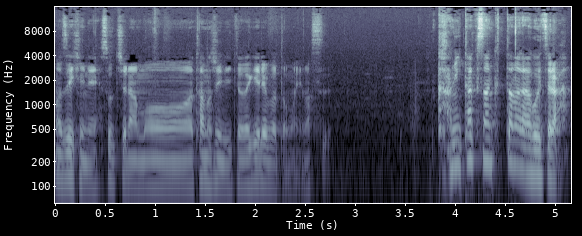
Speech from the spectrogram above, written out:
まあ、ぜひねそちらも楽しんでいただければと思います。カニたくさん食ったのかこいつら。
